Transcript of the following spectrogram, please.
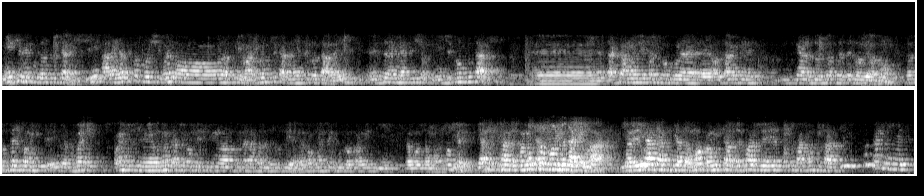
Niech się wypowiedzą specjaliści, ale ja tylko prosiłem o zaopiniowanie bądź przekazanie tego dalej e, celem jakiejś opinii czy konsultacji. E, Tak samo jeżeli chodzi w ogóle e, o tam zmiany dotyczące tego rejonu, no to tutaj komisji, powiem, że się nie rozumiem, dlaczego w tej chwili no, o tym tak naprawdę dyskutujemy, bo wniosek był do komisji praworządności. Ja myślałem, że komisja może zajęła, i jeżeli jak jak wiadomo, komisja orzekła, że jest potrzeba konsultacji, to dla mnie jest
